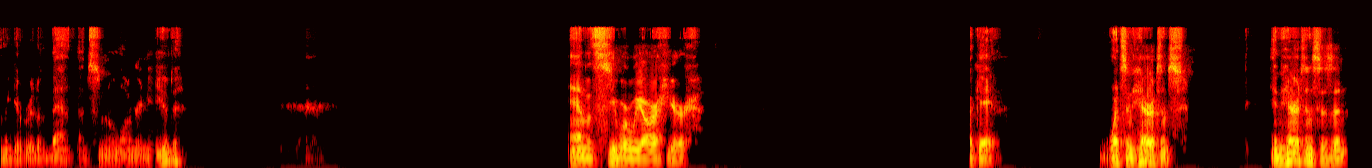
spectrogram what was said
Let me get rid of that. That's no longer needed. And let's see where we are here. Okay. What's inheritance? Inheritance is an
